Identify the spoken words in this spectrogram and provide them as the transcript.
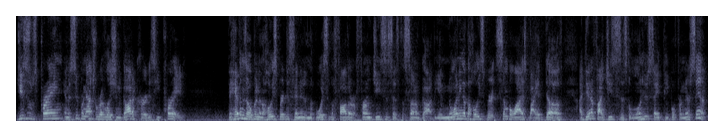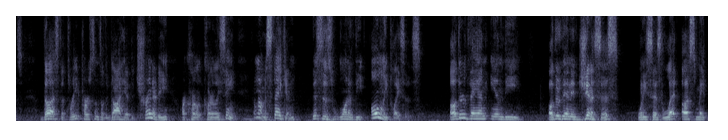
Jesus was praying, and a supernatural revelation of God occurred as he prayed. the heavens opened and the Holy Spirit descended, and the voice of the Father affirmed Jesus as the Son of God. The anointing of the Holy Spirit, symbolized by a dove, identified Jesus as the one who saved people from their sins. Thus, the three persons of the Godhead, the Trinity, are cl- clearly seen. If I'm not mistaken, this is one of the only places, other than in the, other than in Genesis, when he says, "Let us make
